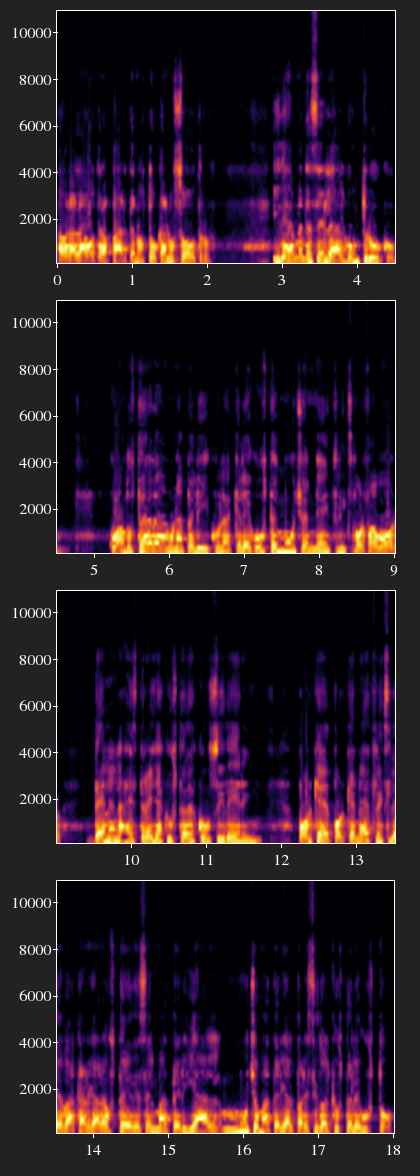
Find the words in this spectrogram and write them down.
Ahora la otra parte nos toca a nosotros. Y déjenme decirle algo, un truco. Cuando ustedes vean una película que les guste mucho en Netflix, por favor, denle las estrellas que ustedes consideren. ¿Por qué? Porque Netflix le va a cargar a ustedes el material, mucho material parecido al que a usted le gustó.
